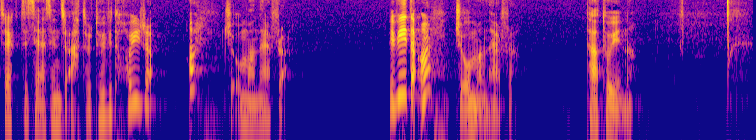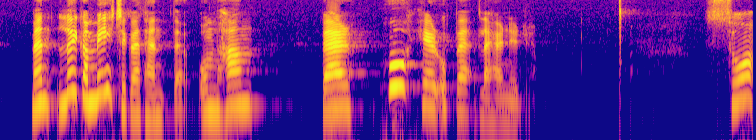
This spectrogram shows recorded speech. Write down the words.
drekte seg sin drakter. Vi vet høyre ikke om han herfra. Vi vet ikke om han herfra. Ta togene. Men lykka mykje hva hendte om han var ho her oppe eller her nere. Så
